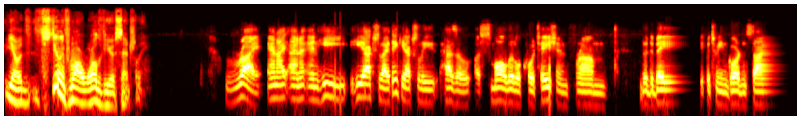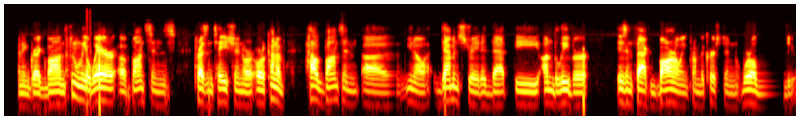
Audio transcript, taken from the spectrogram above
you know, stealing from our worldview essentially. Right, and I and and he he actually I think he actually has a, a small little quotation from the debate between Gordon Stein and Greg Bahnsen. Definitely aware of Bahnsen's presentation or or kind of how Bahnsen uh, you know demonstrated that the unbeliever is in fact borrowing from the Christian worldview.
